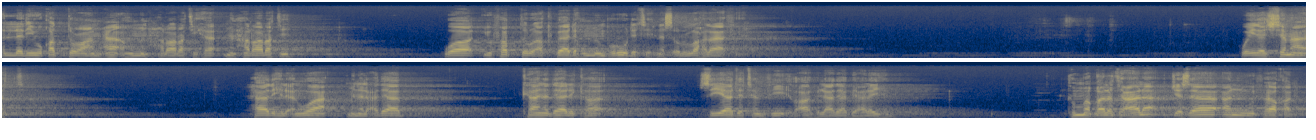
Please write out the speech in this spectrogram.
الذي يقطع أمعاءهم من حرارتها من حرارته ويفطر أكبادهم من برودته. نسأل الله العافية. وإذا اجتمعت هذه الأنواع من العذاب كان ذلك زيادة في إضعاف العذاب عليهم. ثم قال تعالى جزاء وفاقا.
